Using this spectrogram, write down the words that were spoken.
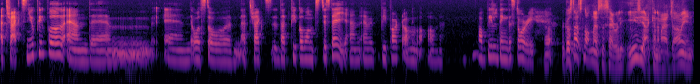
attracts new people and um, and also attracts that people want to stay and, and be part of, of of building the story. Yeah, because that's not necessarily easy, I can imagine. I mean,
